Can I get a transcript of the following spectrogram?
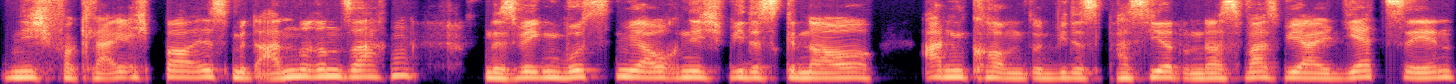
nicht vergleichbar ist mit anderen Sachen. Und deswegen wussten wir auch nicht, wie das genau ankommt und wie das passiert. Und das, was wir halt jetzt sehen,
